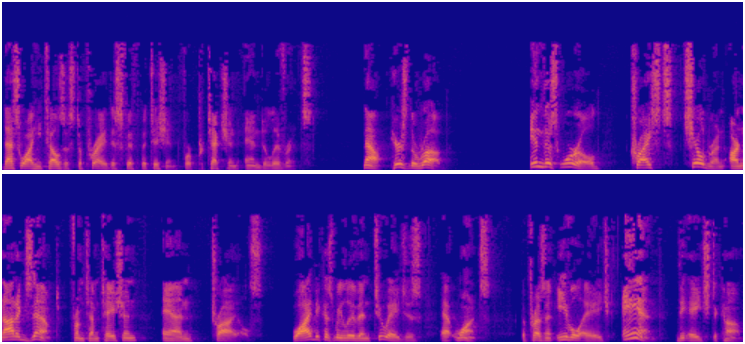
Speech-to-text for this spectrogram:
That's why he tells us to pray this fifth petition for protection and deliverance. Now, here's the rub. In this world, Christ's children are not exempt from temptation and trials. Why? Because we live in two ages at once. The present evil age and the age to come.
